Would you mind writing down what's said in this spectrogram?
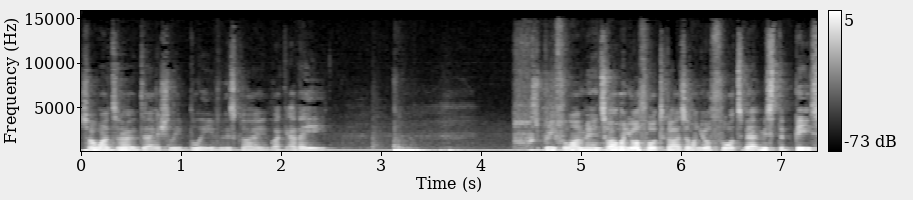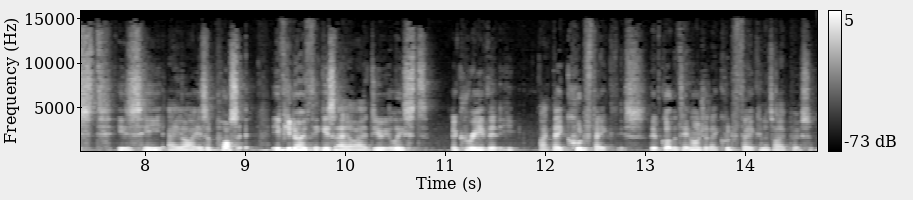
So I wanted to know, do they actually believe that this guy, like, are they... It's pretty full on, man. So I want your thoughts, guys. I want your thoughts about Mr. Beast. Is he AI? Is it possible? If you don't think he's AI, do you at least agree that he, like, they could fake this? They've got the technology; they could fake an entire person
